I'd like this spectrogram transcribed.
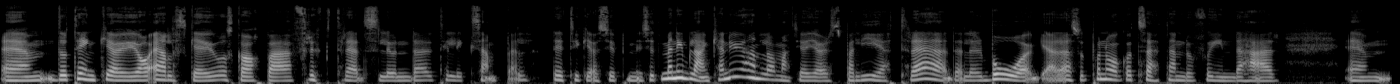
Um, då tänker jag ju, jag älskar ju att skapa fruktträdslundar till exempel. Det tycker jag är supermysigt. Men ibland kan det ju handla om att jag gör spaljéträd eller bågar. Alltså på något sätt ändå få in det här um,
